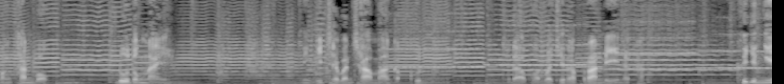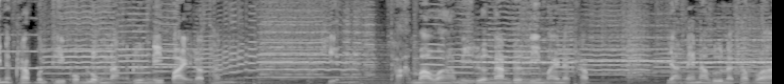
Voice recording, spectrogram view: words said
บางท่านบอกดูตรงไหนนี่วิชัยบัญชามากับคุณชดาพรวชิรปราณีนะครับ คืออย่างนี้นะครับบางทีผมลงหนังเรื่องนี้ไปแล้วท่านเขียนถามมาว่ามีเรื่องนั้นเรื่องนี้ไหมนะครับ อยากแนะนำดูนะครับว่า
